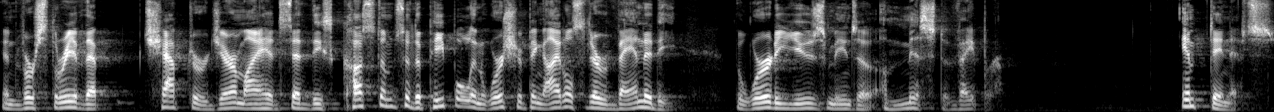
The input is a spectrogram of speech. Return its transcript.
In verse 3 of that chapter, Jeremiah had said, These customs of the people in worshiping idols, they're vanity. The word he used means a, a mist, a vapor. Emptiness.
